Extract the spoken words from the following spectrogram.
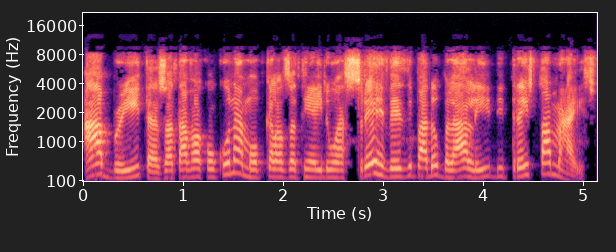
A Brita já tava com o cu na mão, porque ela já tinha ido umas três vezes para dublar ali, de três para mais.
